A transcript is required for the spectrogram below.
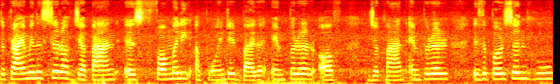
The Prime Minister of Japan is formally appointed by the Emperor of Japan. Emperor is the person who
